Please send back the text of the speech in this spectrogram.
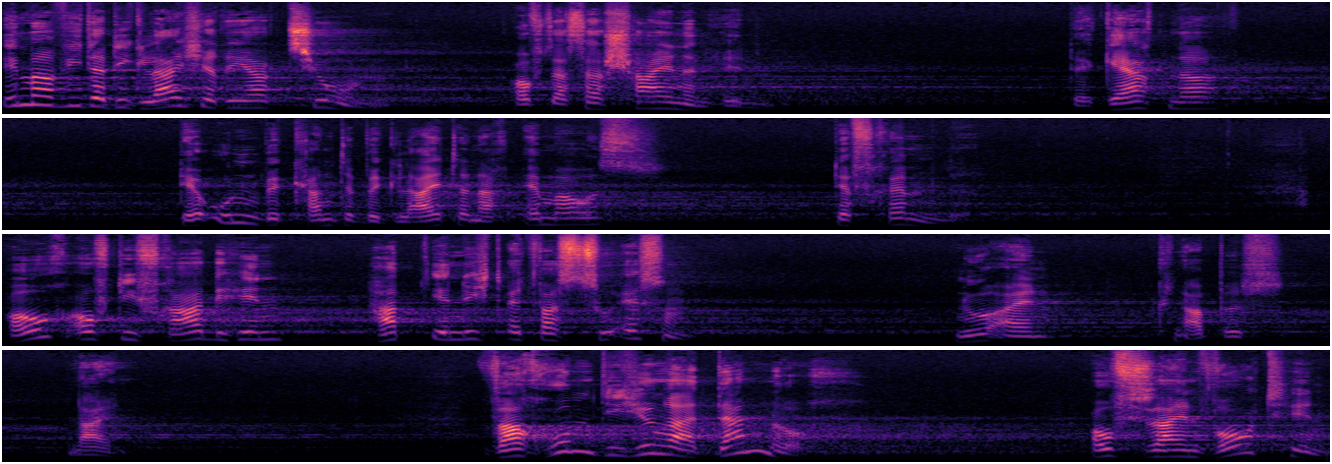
Immer wieder die gleiche Reaktion auf das Erscheinen hin. Der Gärtner, der unbekannte Begleiter nach Emmaus, der Fremde. Auch auf die Frage hin, habt ihr nicht etwas zu essen? Nur ein knappes Nein. Warum die Jünger dann noch auf sein Wort hin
